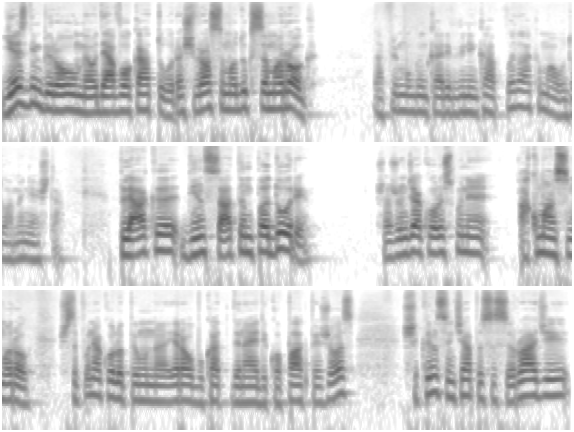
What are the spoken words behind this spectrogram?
ies din biroul meu de avocatură și vreau să mă duc să mă rog. Dar primul gând care îmi vine în cap, bă, dacă mă aud oamenii ăștia, pleacă din sat în pădure și ajunge acolo și spune, acum am să mă rog. Și se pune acolo pe un, era o bucată din aia de copac pe jos și când se înceapă să se roage,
